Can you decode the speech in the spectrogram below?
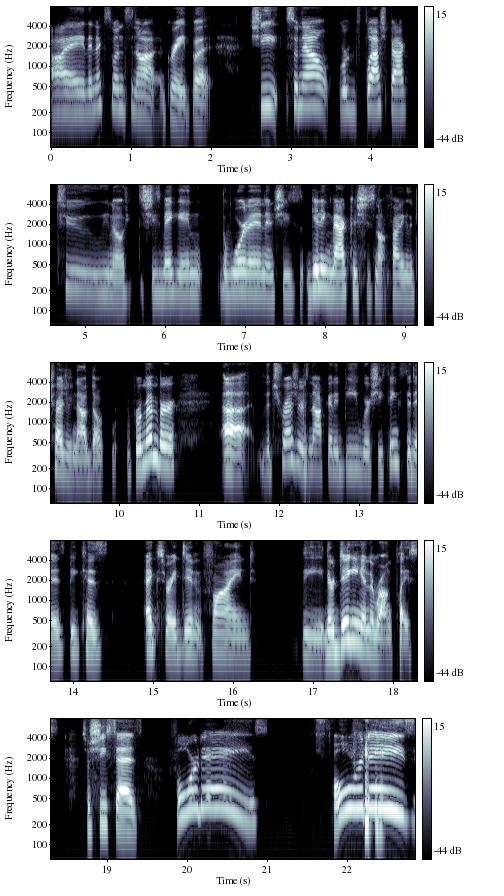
I the next one's not great, but she so now we're flashback to, you know, she's making the warden and she's getting mad because she's not finding the treasure. Now don't remember uh the treasure is not gonna be where she thinks it is because X-ray didn't find the they're digging in the wrong place. So she says, Four days. Four days,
